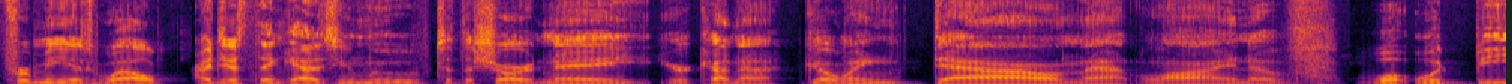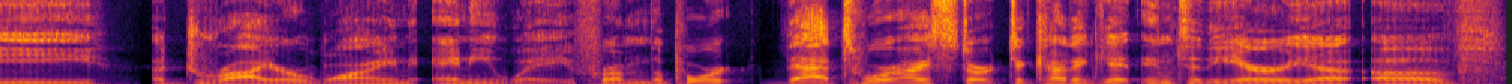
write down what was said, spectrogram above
for me as well. I just think as you move to the Chardonnay, you're kind of going down that line of what would be a drier wine anyway from the port that's where I start to kind of get into the area of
